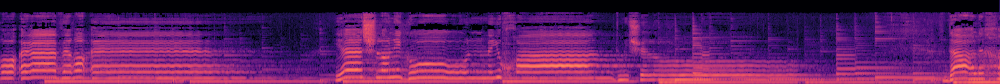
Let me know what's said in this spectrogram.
רואה ורואה יש לו ניגון מיוחד משלו. דע לך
